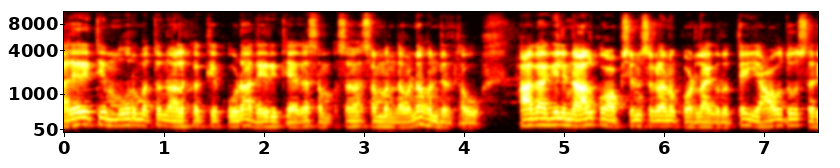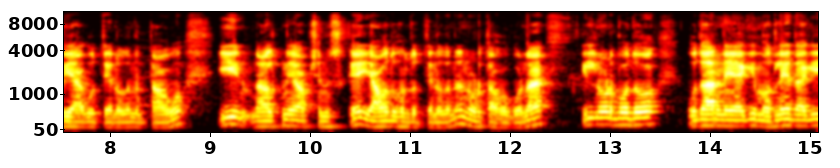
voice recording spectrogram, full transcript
ಅದೇ ರೀತಿ ಮೂರು ಮತ್ತು ನಾಲ್ಕಕ್ಕೆ ಕೂಡ ಅದೇ ರೀತಿಯಾದ ಸಹ ಸಂಬಂಧವನ್ನು ಹೊಂದಿರ್ತಾವೆ ಹಾಗಾಗಿ ಇಲ್ಲಿ ನಾಲ್ಕು ಆಪ್ಷನ್ಸ್ಗಳನ್ನು ಕೊಡಲಾಗಿರುತ್ತೆ. ಯಾವುದು ಸರಿಯಾಗುತ್ತೆ ಅನ್ನೋದನ್ನು ತಾವು ಈ ನಾಲ್ಕನೇ ಆಪ್ಷನ್ಸ್ಗೆ ಯಾವುದು ಹೊಂದುತ್ತೆ ಅನ್ನೋದನ್ನು ನೋಡ್ತಾ ಹೋಗೋಣ. ಇಲ್ಲಿ ನೋಡ್ಬೋದು, ಉದಾಹರಣೆಯಾಗಿ ಮೊದಲನೇದಾಗಿ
